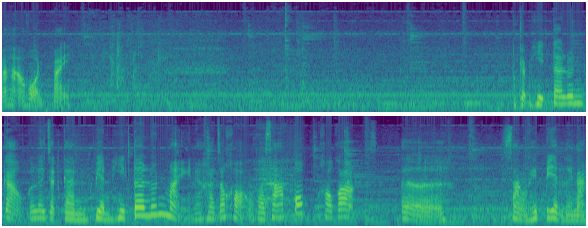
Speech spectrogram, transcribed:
มหาโหดไป กับฮีตเตอร์รุ่นเก่าก็เลยจัดการเปลี่ยนฮีตเตอร์รุ่นใหม่นะคะ เจ้าของพอทราบปุ๊บเขาก็ เออสั่งให้เปลี่ยนเลยนะ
